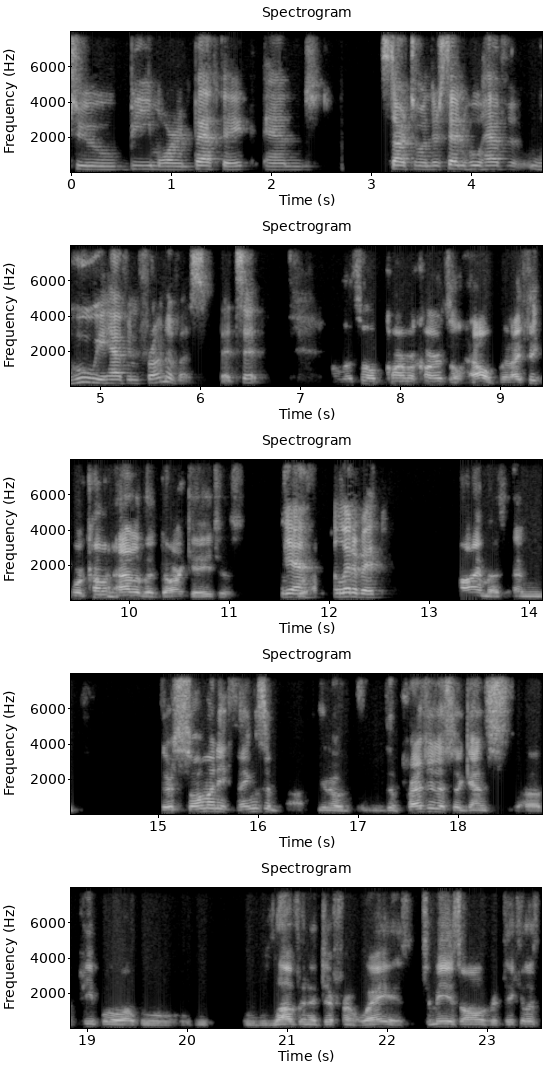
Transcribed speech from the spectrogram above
to be more empathic and start to understand who have who we have in front of us. That's it. Well, let's hope karma cards will help but i think we're coming out of the dark ages. Yeah. a little bit time and there's so many things about you know the prejudice against uh, people who, who, who love in a different way is to me is all ridiculous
